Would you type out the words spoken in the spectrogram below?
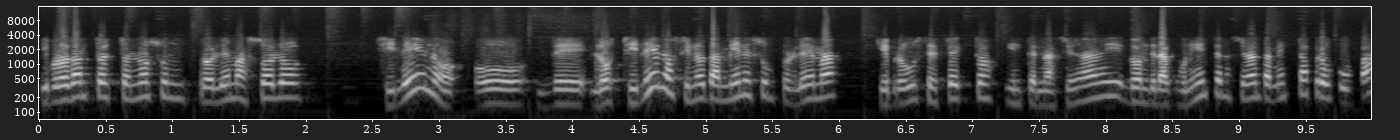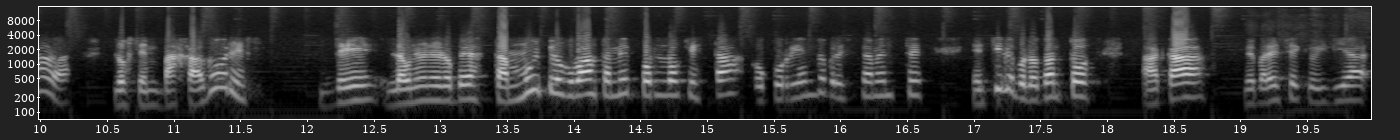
Y por lo tanto esto no es un problema solo chileno o de los chilenos, sino también es un problema que produce efectos internacionales donde la comunidad internacional también está preocupada. Los embajadores de la Unión Europea están muy preocupados también por lo que está ocurriendo precisamente en Chile. Por lo tanto, acá me parece que hoy día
